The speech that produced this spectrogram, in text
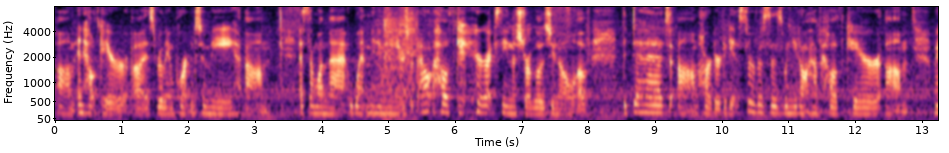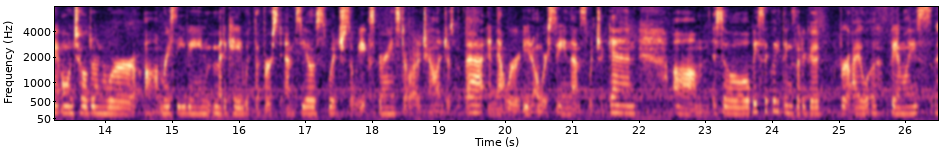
Um, and healthcare uh, is really important to me. Um, as someone that went many, many years without healthcare, I've seen the struggles, you know, of the debt, um, harder to get services when you don't have health care. Um, my own children were um, receiving Medicaid with the first MCO switch, so we experienced a lot of challenges with that, and now we're, you know, we're seeing that switch again. Um, so basically, things that are good for Iowa families.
